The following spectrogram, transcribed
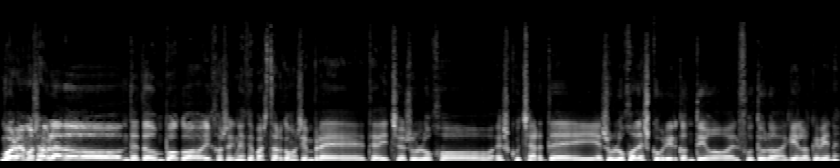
Bueno, hemos hablado de todo un poco y José Ignacio Pastor, como siempre te he dicho, es un lujo escucharte y es un lujo descubrir contigo el futuro aquí en lo que viene.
